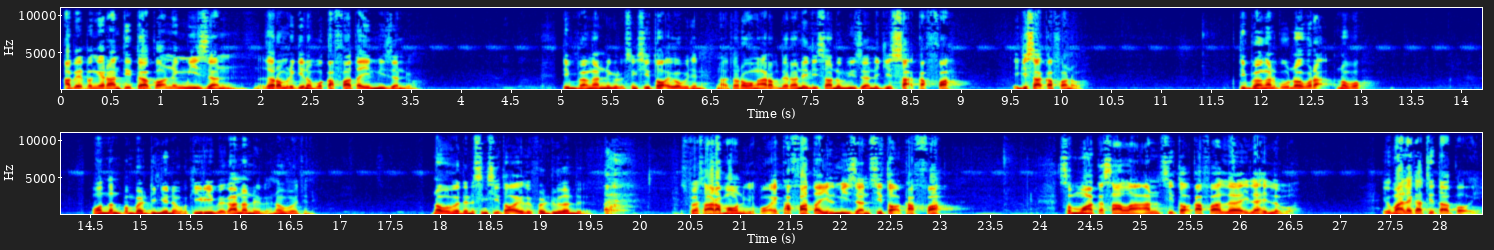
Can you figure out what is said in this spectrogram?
Abek pangeran tidak kok neng mizan. Cara mriki napa kafatail mizan yo timbangan nih, sing sitok iku apa jenenge? Nak cara wong Arab darane lisanul mizan iki sak kafah, iki sak kafah napa? Timbangan kuno kok napa? Wonten pembandingnya napa kiri be kanan itu napa jenenge? Napa badan sing sitok itu bandulan deh. Bahasa Arab mau nih, pokoknya kafatail mizan, sitok kafah. Semua kesalahan, sitok kafah la ilaha illallah. Iku malaikat ditakoki.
